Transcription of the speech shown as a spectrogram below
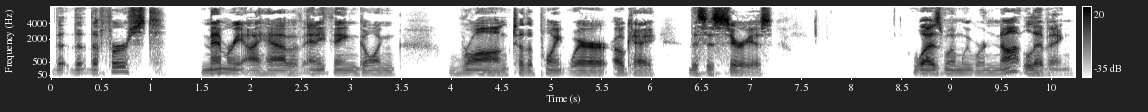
the the, the first memory I have of anything going wrong to the point where okay, this is serious, was when we were not living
